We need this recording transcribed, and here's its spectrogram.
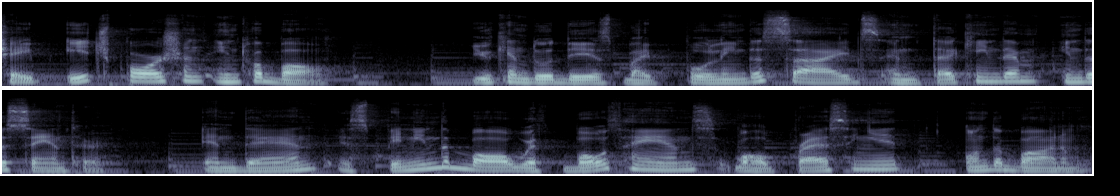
Shape each portion into a ball. You can do this by pulling the sides and tucking them in the center, and then spinning the ball with both hands while pressing it on the bottom.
